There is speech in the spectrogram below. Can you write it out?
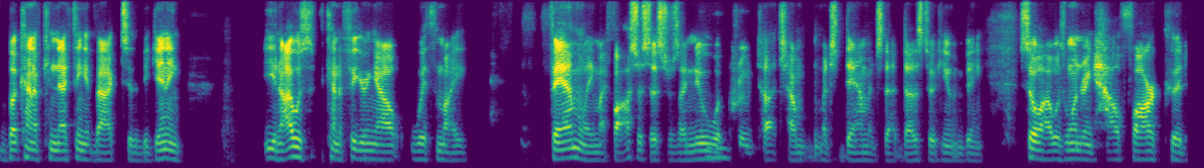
but kind of connecting it back to the beginning you know i was kind of figuring out with my family my foster sisters i knew what mm-hmm. crude touch how much damage that does to a human being so i was wondering how far could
